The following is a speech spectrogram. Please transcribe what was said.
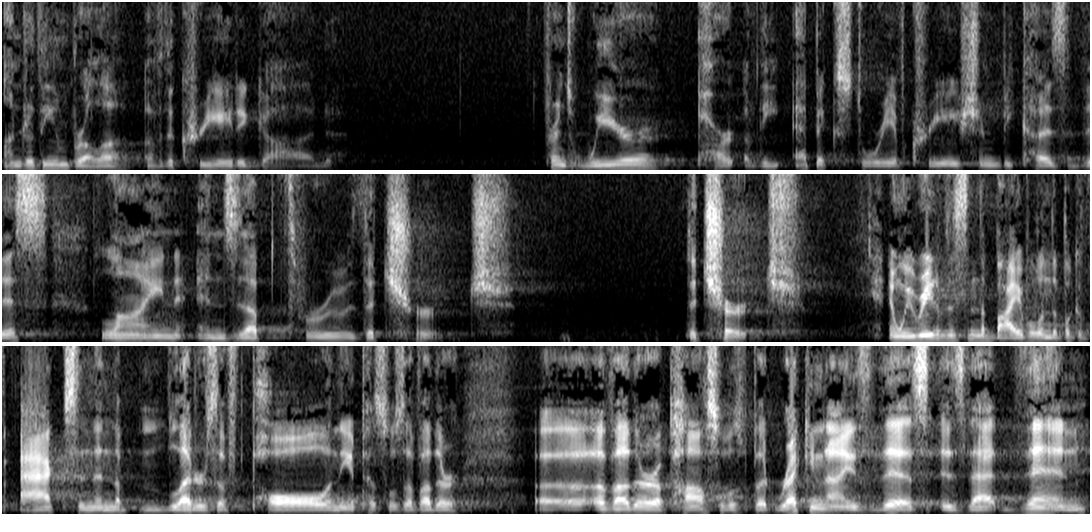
under the umbrella of the created God. Friends, we're part of the epic story of creation because this line ends up through the church. The church. And we read of this in the Bible, in the book of Acts, and then the letters of Paul and the epistles of other, uh, of other apostles. But recognize this is that then,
